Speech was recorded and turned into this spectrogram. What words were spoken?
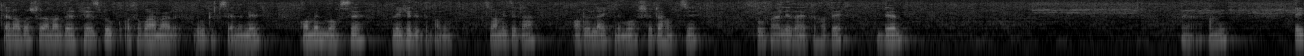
তাহলে অবশ্যই আমাদের ফেসবুক অথবা আমার ইউটিউব চ্যানেলে কমেন্ট বক্সে লিখে দিতে পারো। তো আমি যেটা অটো লাইক নেব, সেটা হচ্ছে প্রোফাইলে যাইতে হবে দেন হ্যাঁ আমি এই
